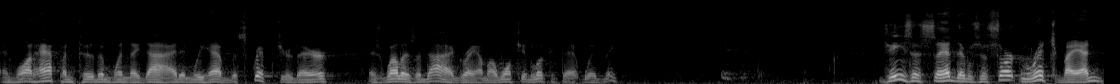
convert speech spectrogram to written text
and what happened to them when they died. And we have the scripture there as well as a diagram. I want you to look at that with me. Jesus said there was a certain rich man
